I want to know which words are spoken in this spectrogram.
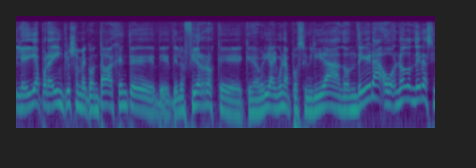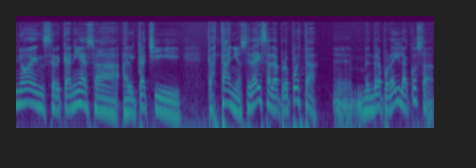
leía por ahí, incluso me contaba gente de, los fierros que, que, habría alguna posibilidad, donde era, o no donde era, sino en cercanías a, al Cachi Castaño. ¿Será esa la propuesta? Eh, ¿Vendrá por ahí la cosa?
